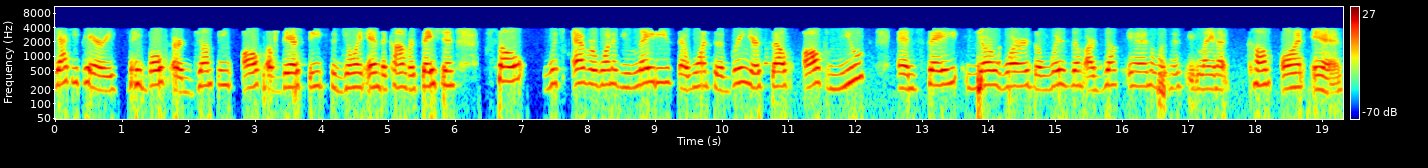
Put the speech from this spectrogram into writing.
Jackie Perry, they both are jumping off of their seats to join in the conversation. So whichever one of you ladies that want to bring yourself off mute and say your words of wisdom or jump in with Miss Elena. Come on in.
